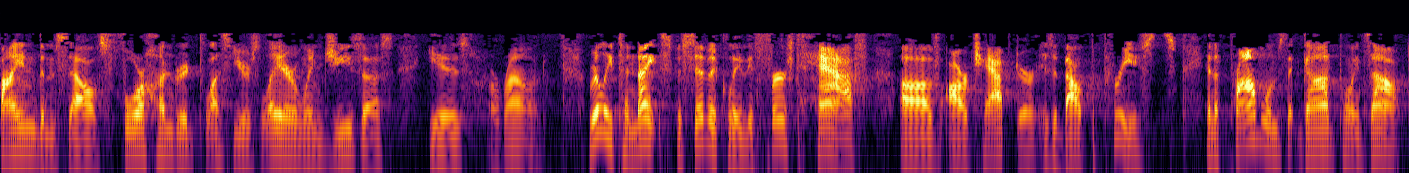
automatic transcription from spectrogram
find themselves 400 plus years later when Jesus is around. Really tonight specifically, the first half of our chapter is about the priests and the problems that God points out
